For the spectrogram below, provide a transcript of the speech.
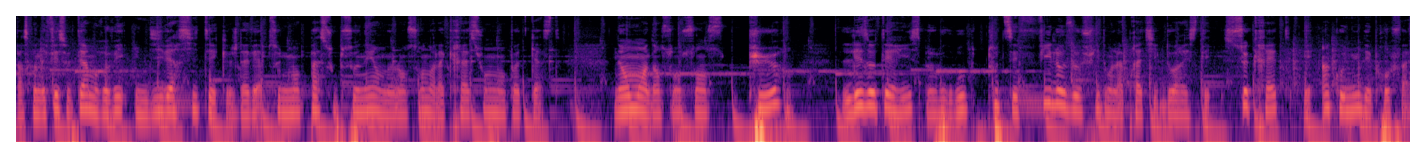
parce qu'en effet, ce terme revêt une diversité que je n'avais absolument pas soupçonnée en me lançant dans la création de mon podcast. Néanmoins, dans son sens pur, l'ésotérisme regroupe toutes ces philosophies dont la pratique doit rester secrète et inconnue des profanes.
